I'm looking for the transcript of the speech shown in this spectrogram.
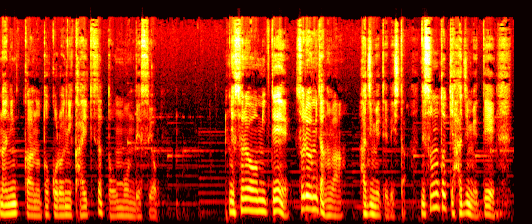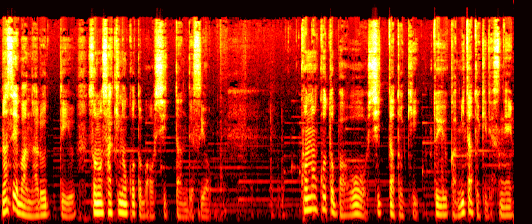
何かのところに書いてたと思うんですよ。で、それを見て、それを見たのが初めてでした。で、その時初めて、なせばなるっていう、その先の言葉を知ったんですよ。この言葉を知った時というか見た時ですね。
